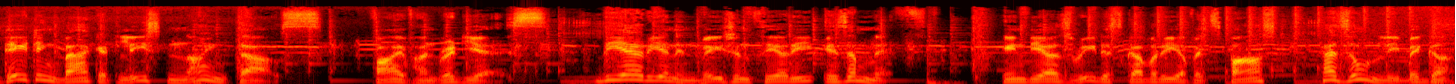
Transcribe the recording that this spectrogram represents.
dating back at least 9,500 years. The Aryan invasion theory is a myth. India's rediscovery of its past has only begun.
